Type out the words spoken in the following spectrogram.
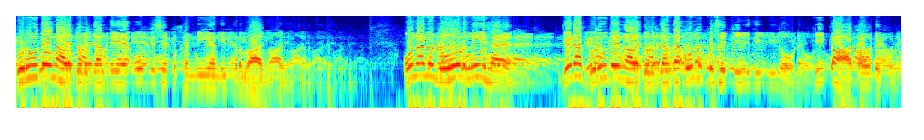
ਗੁਰੂ ਦੇ ਨਾਲ ਜੁੜ ਜਾਂਦੇ ਆ ਉਹ ਕਿਸੇ ਪਖੰਡੀਆਂ ਦੀ ਪਰਵਾਹ ਨਹੀਂ ਕਰਿਆ ਕਰਦੇ। ਉਹਨਾਂ ਨੂੰ ਲੋੜ ਨਹੀਂ ਹੈ। ਜਿਹੜਾ ਗੁਰੂ ਦੇ ਨਾਲ ਜੁੜ ਜਾਂਦਾ ਉਹਨੂੰ ਕਿਸੇ ਚੀਜ਼ ਦੀ ਕੀ ਲੋੜ ਹੈ। ਕੀ ਘਾਟ ਹੈ ਉਹਦੇ ਕੋਲ?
